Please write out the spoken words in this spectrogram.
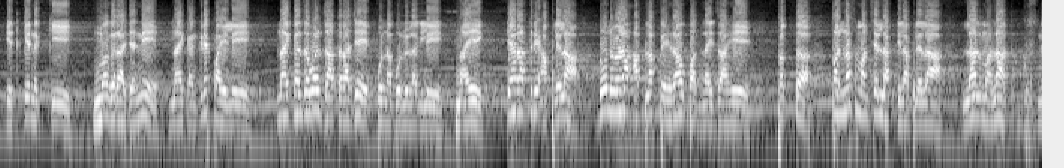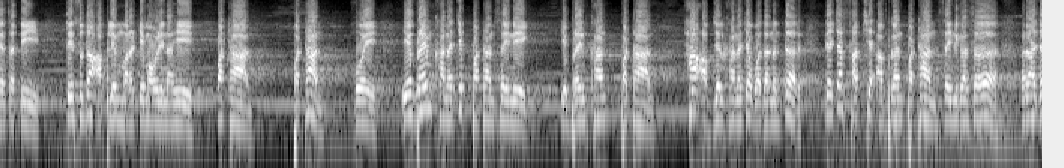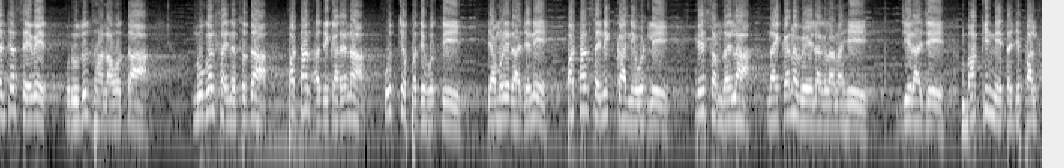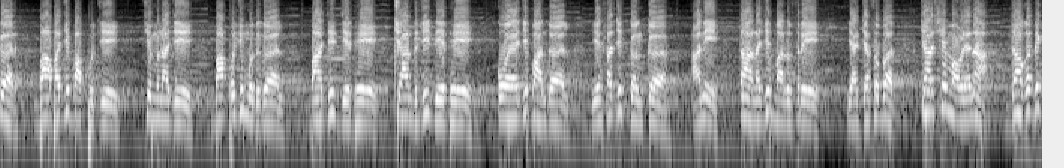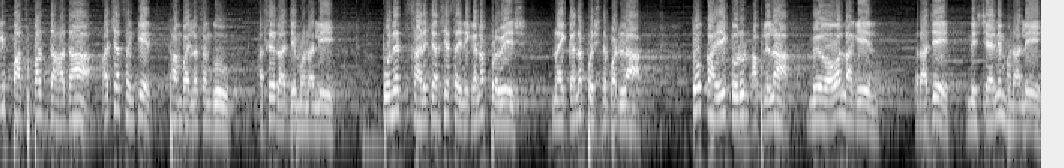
इतके नक्की. मग राजांनी नायकांकडे पाहिले. नायकांजवळ जात राजे पुन्हा बोलू लागले. नाईक त्या रात्री आपल्याला दोन वेळा आपला पेहराव बदलायचा आहे. फक्त पन्नास माणसे लागतील आपल्याला लाल महालात घुसण्यासाठी. ते सुद्धा आपले मराठी मावळे नाही पठाण पठाण होय इब्राहिम खानाचे पठाण सैनिक इब्राहिम खान पठाण हा अफजल खानाच्या वधानंतर त्याच्या सातशे अफगाण पठाण सैनिकांसह राजांच्या सेवेत रुजू झाला होता. मुघल सैन्यात सुद्धा पठाण अधिकाऱ्यांना उच्च पदे होती. त्यामुळे राजाने पठाण सैनिक का निवडले हे समजायला नायकांना वेळ लागला नाही. जी राजे बाकी नेताजी पालकर बाबाजी बापूजी चिमणाजी बापूजी मुदगल बाजी जेधे चांदजी जेधे कोयाजी बांदल येसाजी कंक आणि तानाजी बालुसरे यांच्यासोबत चारशे मावळ्यांना जागोजागी पाच पाच दहा दहा अशा संख्येत थांबायला सांगू असे राजे म्हणाले. पुण्यात साडेचारशे सैनिकांना प्रवेश नायकांना प्रश्न पडला. तो काही करून आपल्याला मिळवावा लागेल राजे निश्चयाने म्हणाले.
